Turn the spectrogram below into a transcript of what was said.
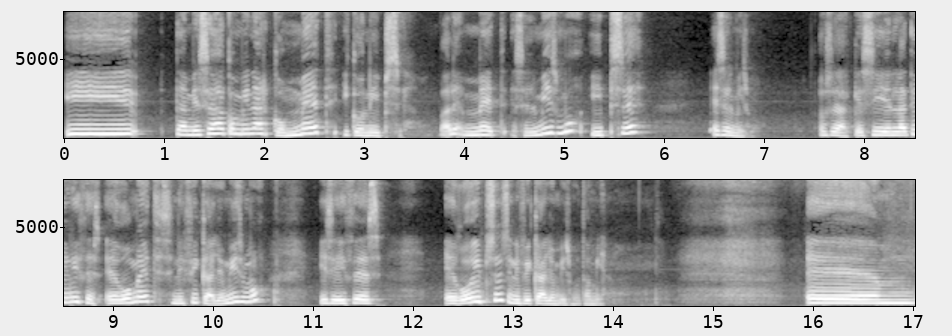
Y también se va a combinar con met y con ipse, ¿vale? Met es el mismo, ipse es el mismo. O sea, que si en latín dices ego met significa yo mismo y si dices ego ipse significa yo mismo también. Em,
